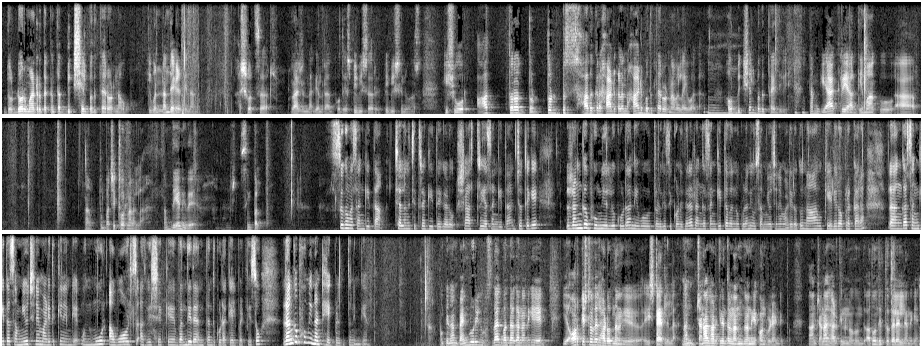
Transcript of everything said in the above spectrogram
ದೊಡ್ಡವ್ರು ಮಾಡಿರ್ತಕ್ಕಂಥ ಭಿಕ್ಷೆಯಲ್ಲಿ ಬದುಕ್ತಾ ಇರೋರು ನಾವು. ಇವನ್ ನಂದೇ ಹೇಳ್ತೀನಿ ನಾನು. ಅಶ್ವಥ್ ಸರ್ ರಾಜನ್ ನಾಗೇಂದ್ರ ಆಗ್ಬೋದು S P B sir P B Srinivas Kishore ಆ ಥರ ದೊಡ್ಡ ದೊಡ್ಡ ಸಾಧಕರ ಹಾಡುಗಳನ್ನು ಹಾಡಿ ಬದುಕ್ತಾ ಇರೋರು ನಾವೆಲ್ಲ ಇವಾಗ. ಅವ್ರು ಭಿಕ್ಷೆಯಲ್ಲಿ ಬದುಕ್ತಾ ಇದ್ದೀವಿ. ನಮ್ಗೆ ಯಾಕ್ರಿ ಆ ಧಿಮಾಕು ಆ ನಾವು ತುಂಬ ಚಿಕ್ಕವ್ರು ನಾವೆಲ್ಲ. ನಮ್ದು ಏನಿದೆ? ಸಿಂಪಲ್ ಸುಗಮ ಸಂಗೀತ, ಚಲನಚಿತ್ರ ಗೀತೆಗಳು, ಶಾಸ್ತ್ರೀಯ ಸಂಗೀತ ಜೊತೆಗೆ ರಂಗಭೂಮಿಯಲ್ಲೂ ಕೂಡ ನೀವು ತೊಡಗಿಸಿಕೊಂಡಿದ್ದೀರ. ರಂಗ ಸಂಗೀತವನ್ನು ಕೂಡ ನೀವು ಸಂಯೋಜನೆ ಮಾಡಿರೋದು. ನಾವು ಕೇಳಿರೋ ಪ್ರಕಾರ ರಂಗ ಸಂಗೀತ ಸಂಯೋಜನೆ ಮಾಡಿದ್ದಕ್ಕೆ ನಿಮಗೆ ಒಂದು ಮೂರು ಅವಾರ್ಡ್ಸ್ ಅದು ವಿಷಯಕ್ಕೆ ಬಂದಿದೆ ಅಂತಂದು ಕೂಡ ಕೇಳ್ಪಟ್ವಿ. ಸೊ ರಂಗಭೂಮಿ ನಂಟು ಹೇಗೆ ಬೆಳೆದಿತ್ತು ನಿಮಗೆ ಅಂತ? ಓಕೆ ನಾನು ಬೆಂಗಳೂರಿಗೆ ಹೊಸದಾಗಿ ಬಂದಾಗ ನನಗೆ ಈ ಆರ್ಕೆಸ್ಟ್ರಾದಲ್ಲಿ ಹಾಡೋದು ನನಗೆ ಇಷ್ಟ ಇರಲಿಲ್ಲ. ನಾನು ಚೆನ್ನಾಗಿ ಹಾಡ್ತೀನಿ ಅಂತ ನನಗೆ ನನಗೆ ಕಾನ್ಫಿಡೆಂಟ್ ಇತ್ತು. ನಾನು ಚೆನ್ನಾಗಿ ಹಾಡ್ತೀನಿ ಅನ್ನೋದೊಂದು ಅದೊಂದು ಇತ್ತು ತಲೆಯಲ್ಲಿ ನನಗೆ.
